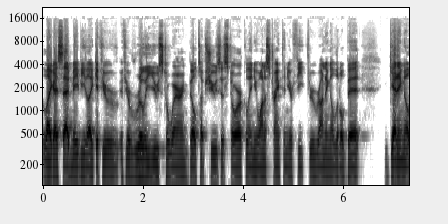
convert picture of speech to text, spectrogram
like I said, maybe like if you're if you're really used to wearing built up shoes historically and you want to strengthen your feet through running a little bit, getting a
